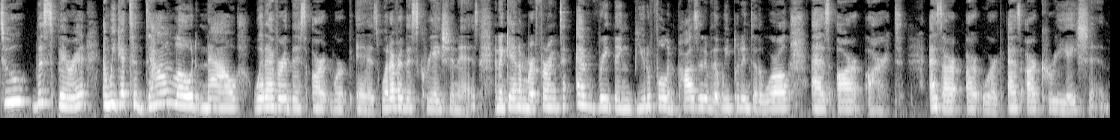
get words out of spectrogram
to the spirit, and we get to download now whatever this artwork is, whatever this creation is. And again, I'm referring to everything beautiful and positive that we put into the world as our art, as our artwork, as our creation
